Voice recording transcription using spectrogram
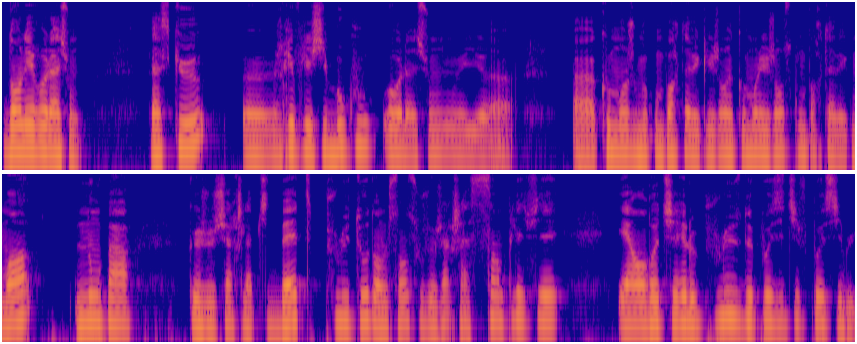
dans les relations. Parce que euh, je réfléchis beaucoup aux relations et à comment je me comporte avec les gens et comment les gens se comportent avec moi. Non pas que je cherche la petite bête, plutôt dans le sens où je cherche à simplifier et à en retirer le plus de positif possible.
